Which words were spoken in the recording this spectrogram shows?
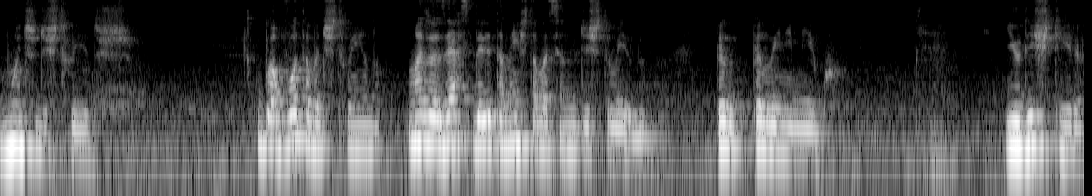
Muitos destruídos. O avô estava destruindo, mas o exército dele também estava sendo destruído pelo, pelo inimigo. E o Destira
